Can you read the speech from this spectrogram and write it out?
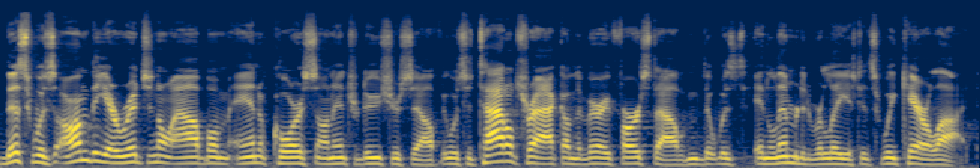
this was on the original album and, of course, on Introduce Yourself. It was a title track on the very first album that was in limited release. It's We Care a Lot.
